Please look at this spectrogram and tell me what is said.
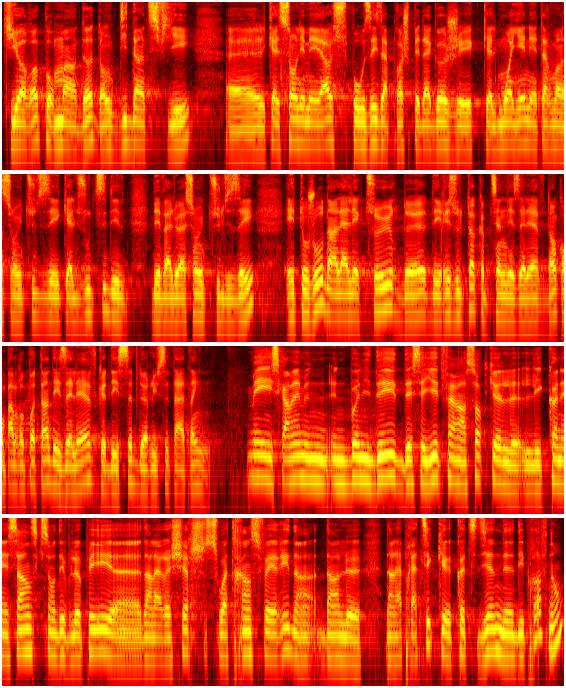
qui aura pour mandat donc d'identifier euh, quelles sont les meilleures supposées approches pédagogiques, quels moyens d'intervention utiliser, quels outils d'évaluation utiliser, et toujours dans la lecture de, des résultats qu'obtiennent les élèves. Donc, on parlera pas tant des élèves que des cibles de réussite à atteindre. Mais c'est quand même une, bonne idée d'essayer de faire en sorte que les connaissances qui sont développées euh, dans la recherche soient transférées dans, la pratique quotidienne des profs, non?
